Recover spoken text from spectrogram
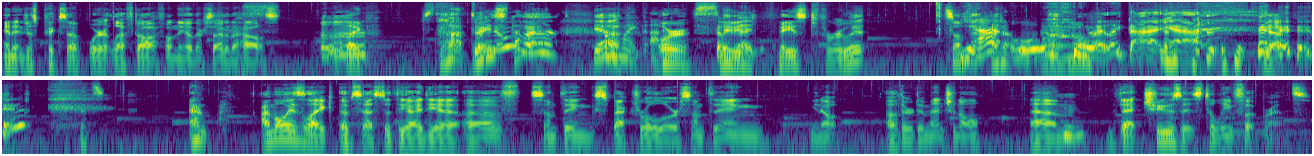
and it just picks up where it left off on the other side of the house. Like, Ugh, just hopped what right is over that? Yeah. oh my god or so maybe good. phased through it. Something. I yeah don't- oh, I know. I like that yeah yeah. It's and I'm always like obsessed with the idea of something spectral or something, you know, other dimensional um, that chooses to leave footprints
